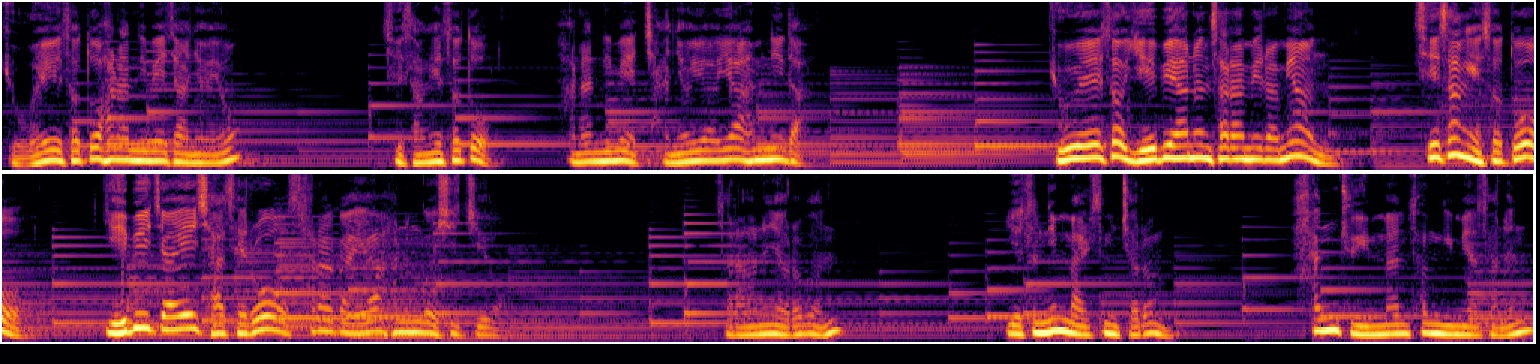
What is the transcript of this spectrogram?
교회에서도 하나님의 자녀요, 세상에서도 하나님의 자녀여야 합니다. 교회에서 예배하는 사람이라면 세상에서도 예배자의 자세로 살아가야 하는 것이지요. 사랑하는 여러분, 예수님 말씀처럼 한 주인만 섬기며 사는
